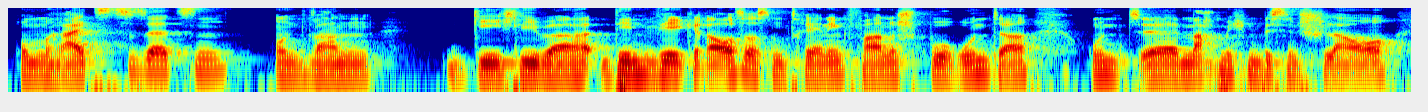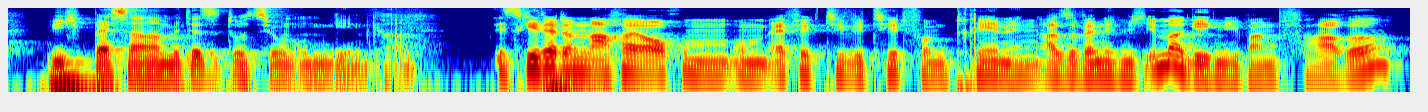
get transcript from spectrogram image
um Reiz zu setzen und wann gehe ich lieber den Weg raus aus dem Training, fahre eine Spur runter und äh, mache mich ein bisschen schlau, wie ich besser mit der Situation umgehen kann. Es geht ja dann nachher auch um, um Effektivität vom Training. Also wenn ich mich immer gegen die Wand fahre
